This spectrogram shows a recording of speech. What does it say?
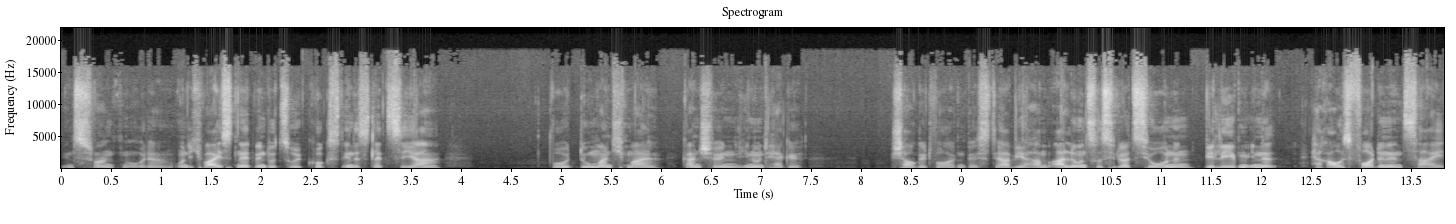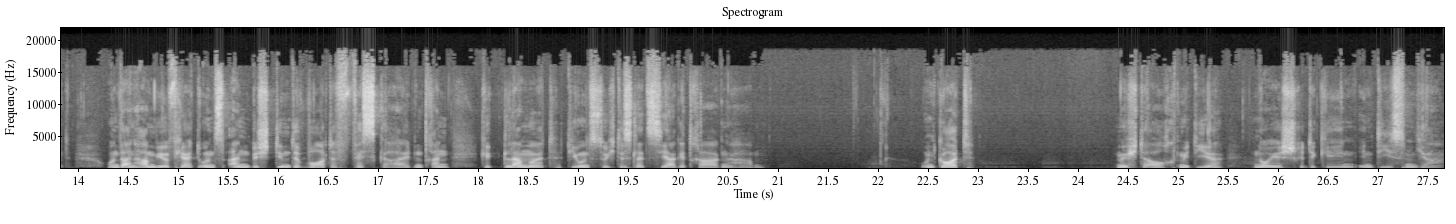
ins Schwanken, oder? Und ich weiß nicht, wenn du zurückguckst in das letzte Jahr, wo du manchmal ganz schön hin und her geschaukelt worden bist. Ja, wir haben alle unsere Situationen, wir leben in einer herausfordernden Zeit und dann haben wir vielleicht uns an bestimmte Worte festgehalten, dran geklammert, die uns durch das letzte Jahr getragen haben. Und Gott möchte auch mit dir neue Schritte gehen in diesem Jahr,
